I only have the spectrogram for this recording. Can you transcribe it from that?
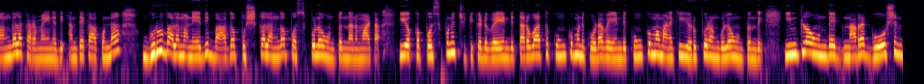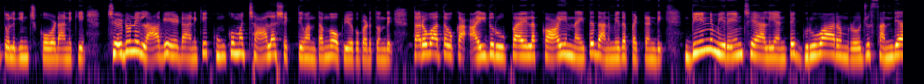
మంగళకరమైనది. అంతేకాకుండా గురు బలం అనేది బాగా పుష్కలంగా పసుపులో ఉంటుందన్నమాట. ఈ యొక్క పసుపుని చిటికెడు వేయండి. తర్వాత కుంకుమని కూడా వేయండి. కుంకుమ మనకి ఎరుపు రంగులో ఉంటుంది. ఇంట్లో ఉండే నర ఘోషను తొలగించుకోవడానికి చెడుని లాగేయడానికి కుంకుమ చాలా శక్తివంతంగా ఉపయోగపడుతుంది. తరువాత ఒక ఐదు రూపాయల రూపాయల కాయిన్ అయితే దాని మీద పెట్టండి. దీన్ని మీరు ఏం చేయాలి అంటే గురువారం రోజు సంధ్యా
